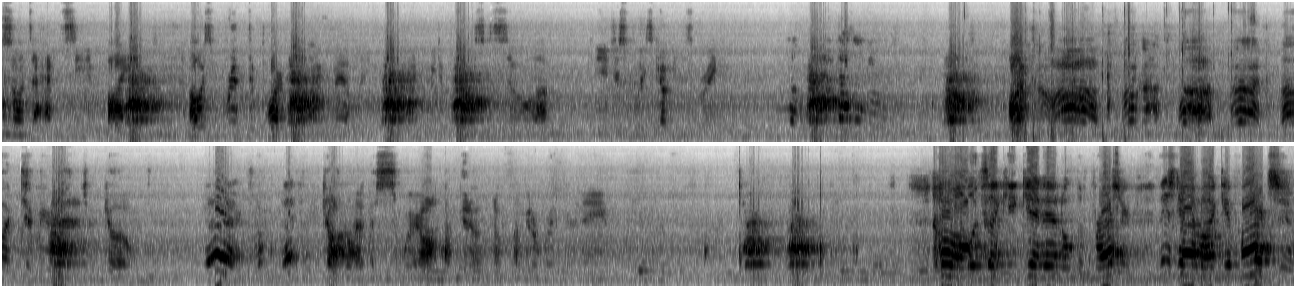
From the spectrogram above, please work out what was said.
sons I haven't seen in five years. I was ripped apart by my family when we divorced, so uh, can you just please come me this break. No, he doesn't give me. Uh, get me manager, go. Yeah, let's God, I, I swear, I, I'm gonna, I'm, I'm gonna write your name. Oh, looks like he can't handle the pressure. This guy might get fired soon.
